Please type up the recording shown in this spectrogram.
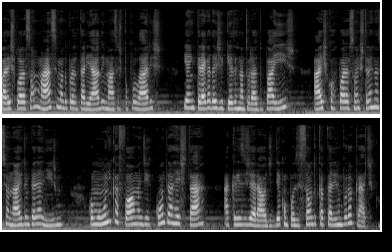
para a exploração máxima do proletariado e massas populares e a entrega das riquezas naturais do país às corporações transnacionais do imperialismo, como única forma de contrarrestar a crise geral de decomposição do capitalismo burocrático.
